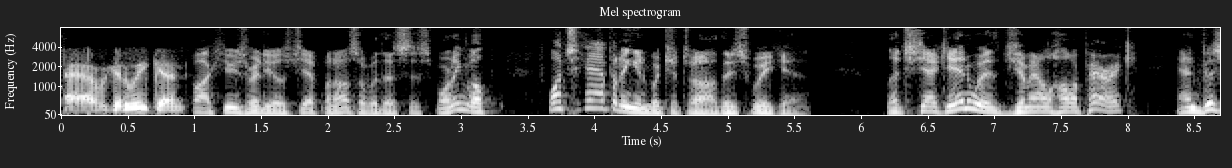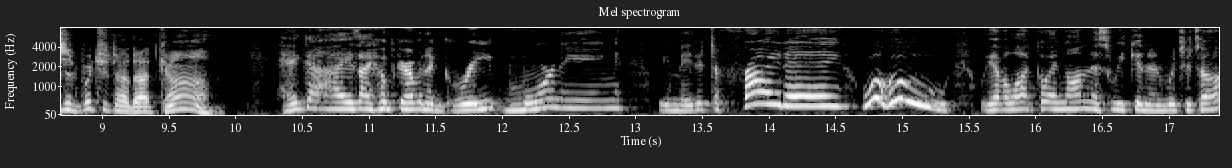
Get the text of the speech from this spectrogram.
Have a good weekend. Fox News Radio's Jeff also with us this morning. Well, what's happening in Wichita this weekend? Let's check in with Jamel Holoparik and visit wichita.com. Hey guys, I hope you're having a great morning. We made it to Friday. Woohoo! We have a lot going on this weekend in Wichita,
